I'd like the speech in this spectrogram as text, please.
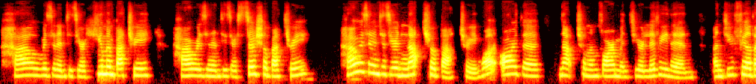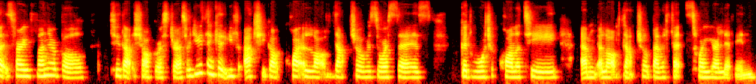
How resilient is your human battery? How resilient is your social battery? How resilient is your natural battery? What are the natural environments you're living in? And do you feel that it's very vulnerable to that shock or stress? Or do you think that you've actually got quite a lot of natural resources, good water quality, um, a lot of natural benefits where you're living?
